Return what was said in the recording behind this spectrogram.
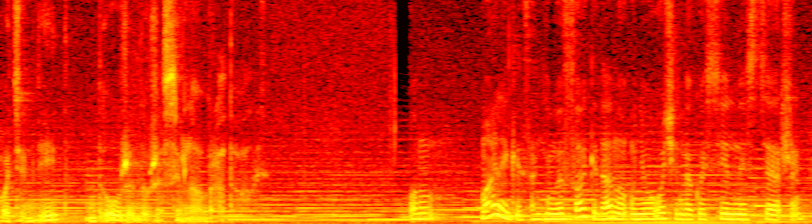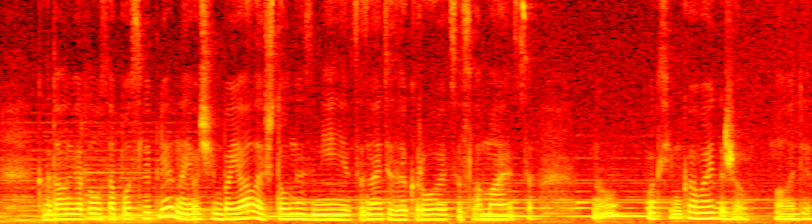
потім дід дуже-дуже сильно обрадувались. Он маленький, сам невысокий, да, но у него очень такой сильный стержень. Когда он вернулся после плена, я очень боялась, что он изменится, знаете, закроется, сломается. Ну, Максимка выдержал, молодец.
